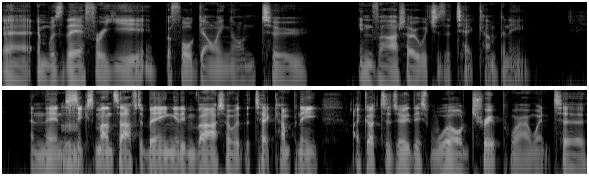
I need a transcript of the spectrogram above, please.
uh, and was there for a year before going on to Envato, which is a tech company. And then six months after being at Envato at the tech company, I got to do this world trip where I went to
